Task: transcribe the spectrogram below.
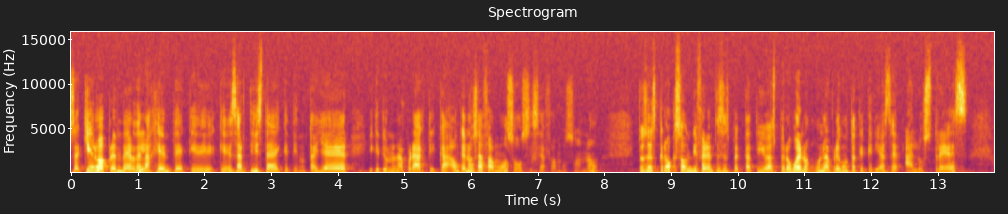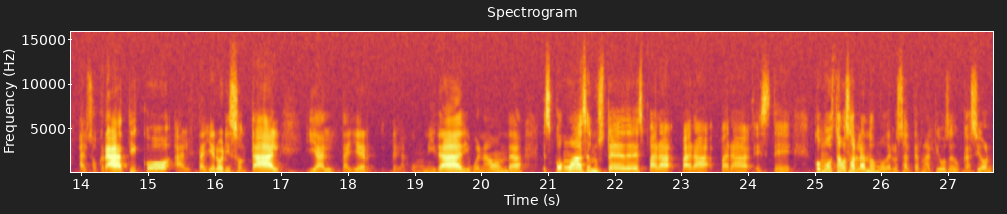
o sea, quiero aprender de la gente que, es artista y que tiene un taller y que tiene una práctica, aunque no sea famoso o si sea famoso, ¿no? Entonces, creo que son diferentes expectativas, pero bueno, una pregunta que quería hacer a los tres, al socrático, al taller horizontal y al taller de la comunidad y buena onda, es cómo hacen ustedes para, para, para este, como estamos hablando de modelos alternativos de educación,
